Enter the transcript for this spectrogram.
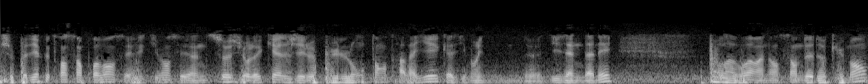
je peux dire que Trans en Provence, effectivement, c'est un de ceux sur lesquels j'ai le plus longtemps travaillé, quasiment une, dizaine d'années, pour avoir un ensemble de documents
